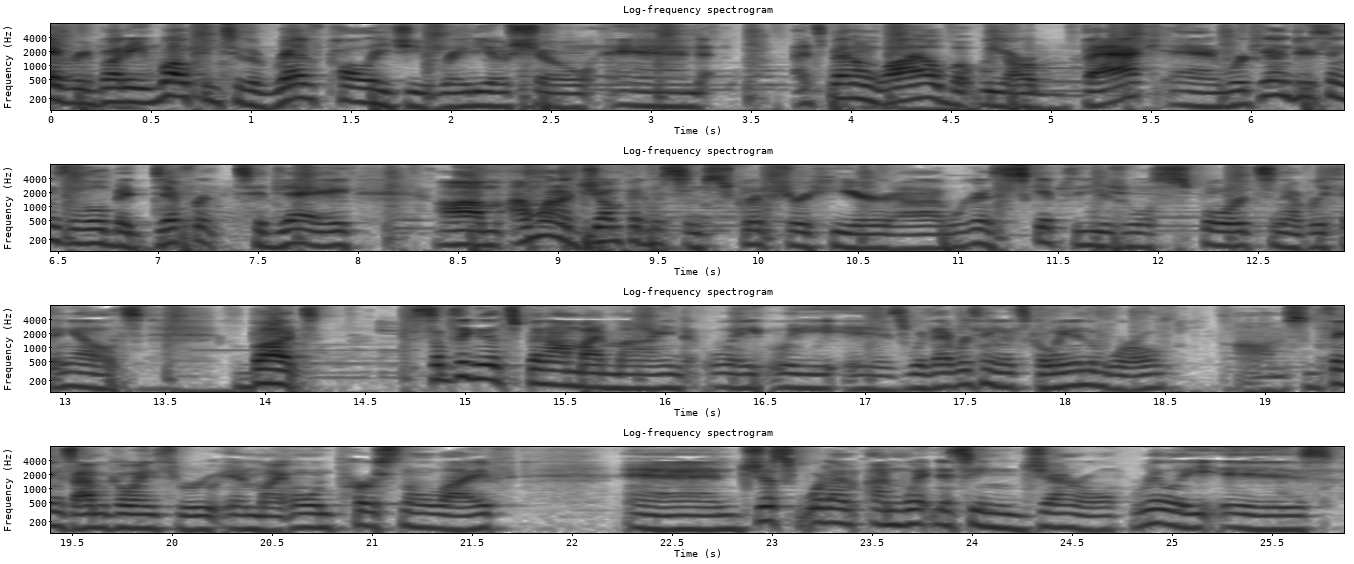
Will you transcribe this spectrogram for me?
everybody, welcome to the Rev Poly G radio show. And it's been a while, but we are back and we're going to do things a little bit different today. Um, I want to jump into some scripture here. Uh, we're going to skip the usual sports and everything else. But something that's been on my mind lately is with everything that's going in the world, um, some things I'm going through in my own personal life, and just what I'm, I'm witnessing in general really is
